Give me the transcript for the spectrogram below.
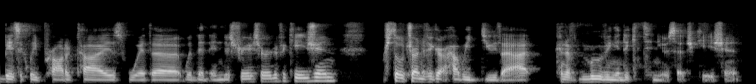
basically productize with a with an industry certification. We're still trying to figure out how we do that, kind of moving into continuous education.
